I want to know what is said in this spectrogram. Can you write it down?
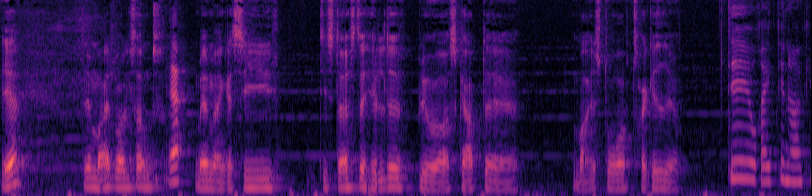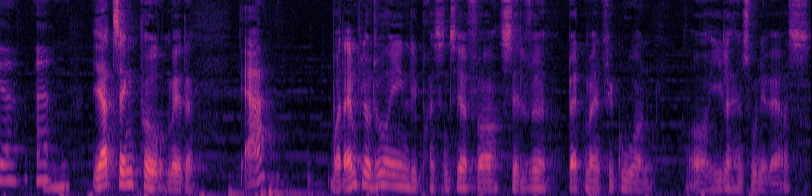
Ja, det er meget voldsomt. Ja. Men man kan sige, de største helte blev også skabt af meget store tragedier. Det er jo rigtigt nok, ja. Ja, Jeg tænkte på, Mette, ja. hvordan blev du egentlig præsenteret for selve Batman-figuren og hele hans univers?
